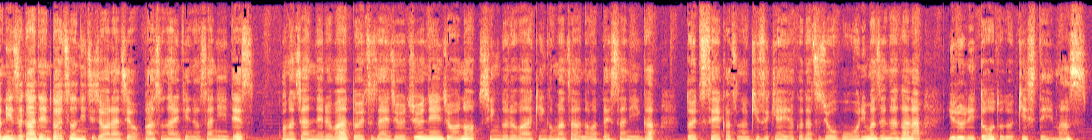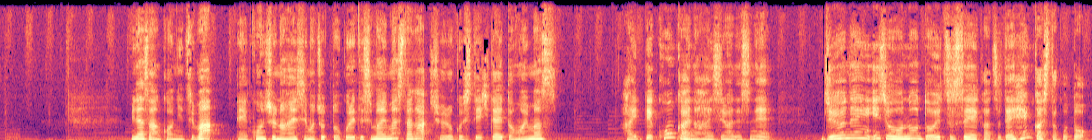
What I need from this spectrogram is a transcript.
ニーズガーデンドイツの日常ラジオパーソナリティのサニーです。このチャンネルはドイツ在住10年以上のシングルワーキングマザーの私サニーがドイツ生活の気づきや役立つ情報を織り交ぜながらゆるりとお届けしています。皆さんこんにちは、えー、今週の配信もちょっと遅れてしまいましたが収録していきたいと思います。はい。で、今回の配信はですね、10年以上のドイツ生活で変化したこと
